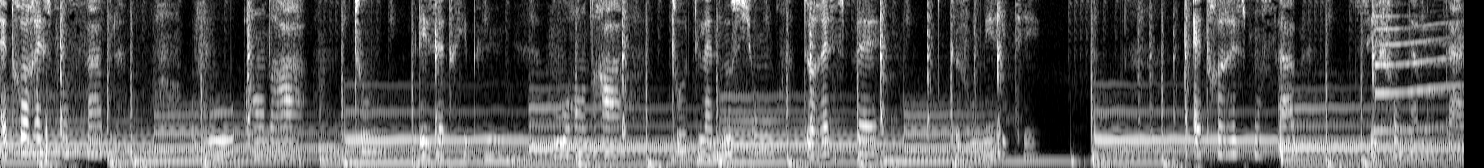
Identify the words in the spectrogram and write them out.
Être responsable vous rendra tous les attributs, vous rendra toute la notion de respect que vous méritez. Être responsable, c'est fondamental.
